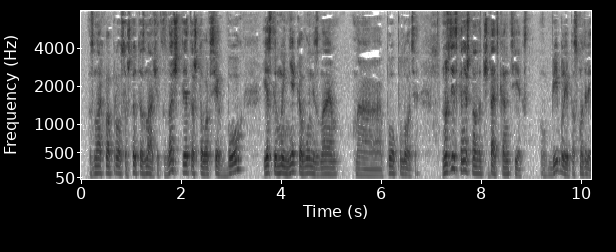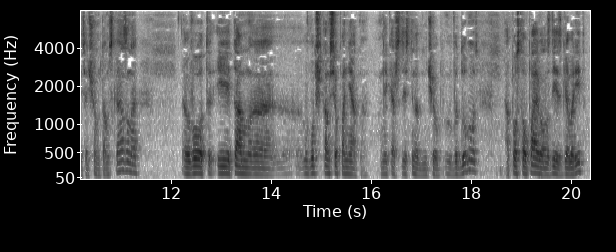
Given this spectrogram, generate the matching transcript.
– знак вопроса. Что это значит? Значит ли это, что во всех Бог, если мы никого не знаем э, по плоти? Но здесь, конечно, надо читать контекст в Библии, посмотреть, о чем там сказано. Вот, и там, э, в общем, там все понятно. Мне кажется, здесь не надо ничего выдумывать. Апостол Павел здесь говорит –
